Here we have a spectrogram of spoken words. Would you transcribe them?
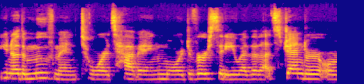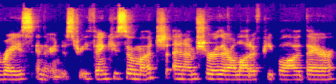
you know the movement towards having more diversity, whether that's gender or race, in the industry. Thank you so much, and I'm sure there are a lot of people out there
